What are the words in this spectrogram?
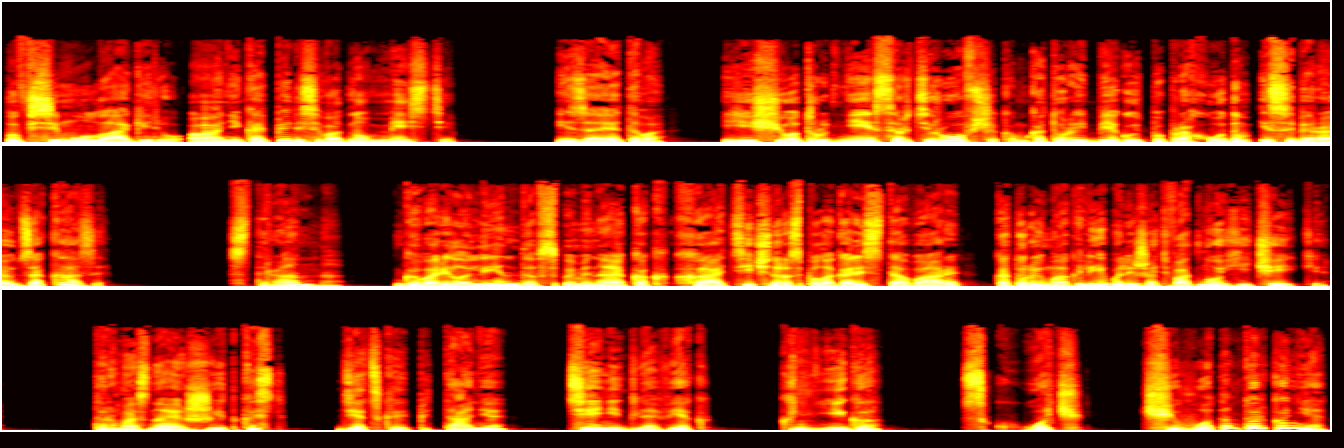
по всему лагерю, а не копились в одном месте. Из-за этого еще труднее сортировщикам, которые бегают по проходам и собирают заказы. Странно, — говорила Линда, вспоминая, как хаотично располагались товары, которые могли бы лежать в одной ячейке. Тормозная жидкость, детское питание, тени для век, книга, скотч, чего там только нет.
